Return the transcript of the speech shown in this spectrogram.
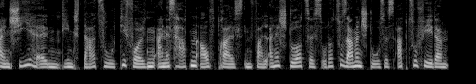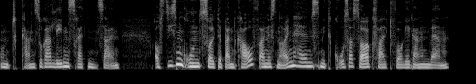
Ein Skihelm dient dazu, die Folgen eines harten Aufpralls im Fall eines Sturzes oder Zusammenstoßes abzufedern und kann sogar lebensrettend sein. Aus diesem Grund sollte beim Kauf eines neuen Helms mit großer Sorgfalt vorgegangen werden.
